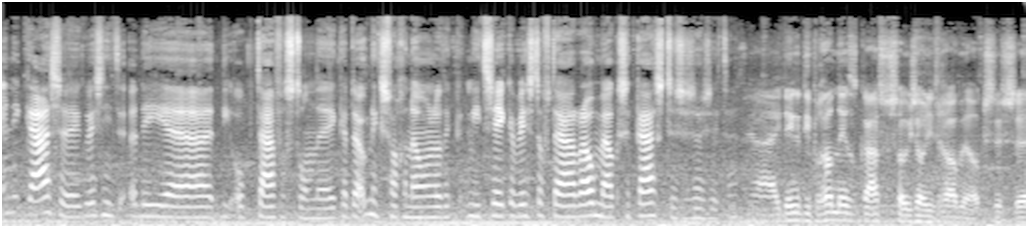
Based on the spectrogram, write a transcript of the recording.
En die kazen, ik wist niet eh, die, eh, die op tafel stonden. Ik heb daar ook niks van genomen, omdat ik niet zeker wist of daar rauwmelkse kaas tussen zou zitten. Ja, ik denk dat die brandnetelkaas sowieso niet rauwmelks. Dus, eh,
